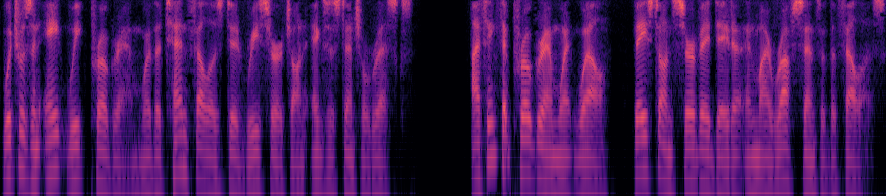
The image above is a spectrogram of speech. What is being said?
which was an eight week program where the 10 fellows did research on existential risks. I think that program went well, based on survey data and my rough sense of the fellows.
